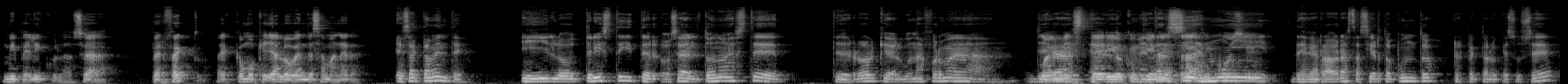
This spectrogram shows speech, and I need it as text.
mi película. O sea, perfecto. Es como que ella lo ven de esa manera. Exactamente. Y lo triste y ter- o sea, el tono este terror que de alguna forma el llega misterio en el que documental tiene sí es muy sí. desgarrador hasta cierto punto respecto a lo que sucede.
